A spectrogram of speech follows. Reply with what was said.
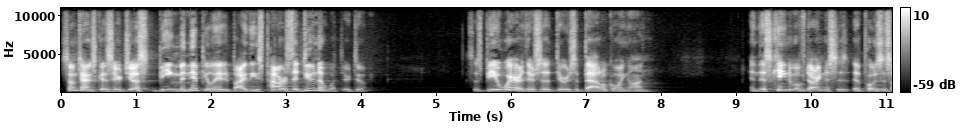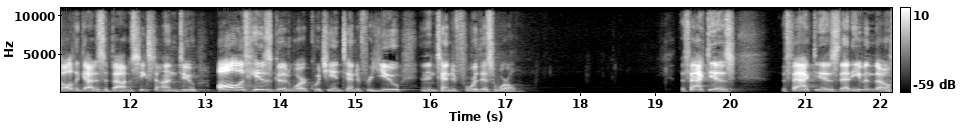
Sometimes because they're just being manipulated by these powers that do know what they're doing. It says, Be aware, there's a, there is a battle going on. And this kingdom of darkness opposes all that God is about and seeks to undo all of his good work, which he intended for you and intended for this world. The fact is, the fact is that even though,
